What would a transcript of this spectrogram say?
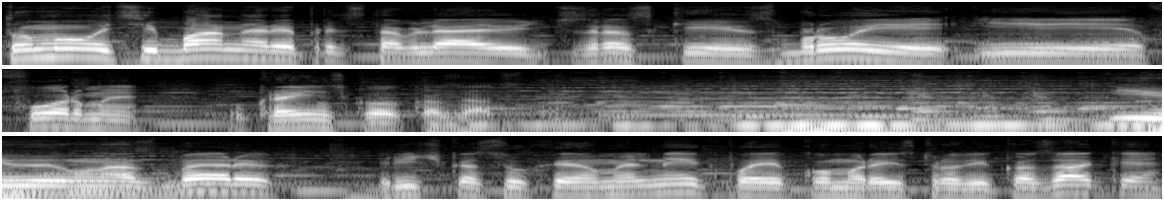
Тому ці банери представляють зразки зброї і форми українського козацтва. І у нас берег, річка Сухий Омельник, по якому реєстрові козаки,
